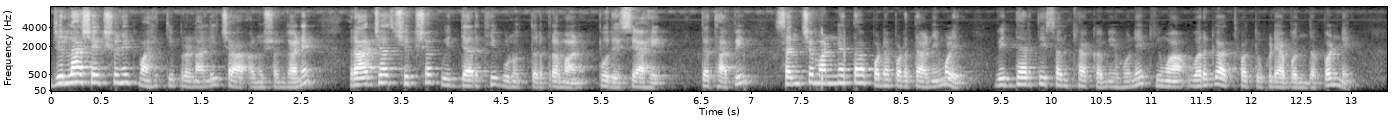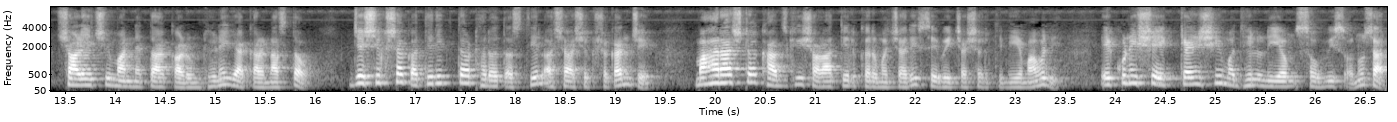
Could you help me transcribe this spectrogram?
जिल्हा शैक्षणिक माहिती प्रणालीच्या अनुषंगाने राज्यात शिक्षक विद्यार्थी गुणोत्तर प्रमाण पुरेसे आहे. तथापि संचमान्यता पडपडताळणीमुळे विद्यार्थी संख्या कमी होणे किंवा वर्ग अथवा तुकड्या बंद पडणे शाळेची मान्यता काढून घेणे या कारणास्तव जे शिक्षक अतिरिक्त ठरत असतील अशा शिक्षकांचे महाराष्ट्र खाजगी शाळातील कर्मचारी सेवेच्या शर्ती नियमावली एकोणीसशे एक्क्याऐंशी मधील नियम सव्वीस अनुसार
